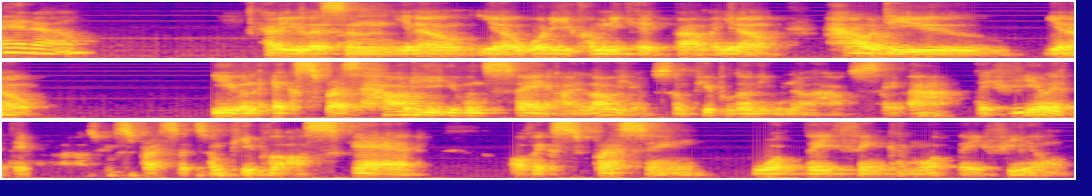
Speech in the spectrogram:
you know how do you listen you know you know what do you communicate about you know how do you you know even express how do you even say I love you? Some people don't even know how to say that. They feel it, they don't know how to express it. Some people are scared of expressing what they think and what they feel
